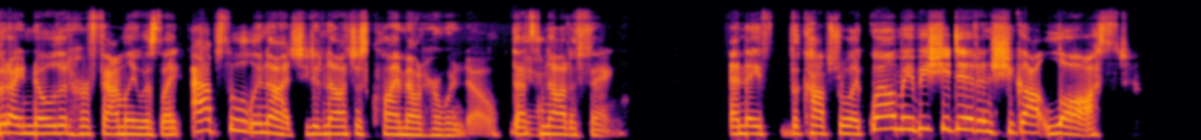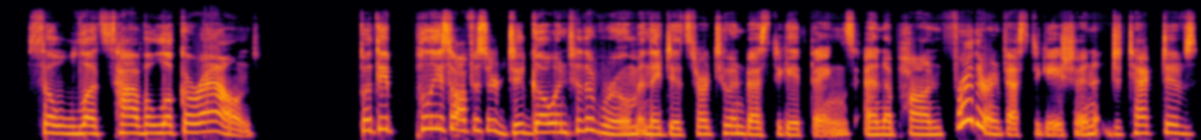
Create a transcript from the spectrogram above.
but I know that her family was like, absolutely not. She did not just climb out her window. That's Yeah. not a thing. And they the cops were like, well, maybe she did and she got lost. So let's have a look around. But the police officer did go into the room and they did start to investigate things. And upon further investigation, detectives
